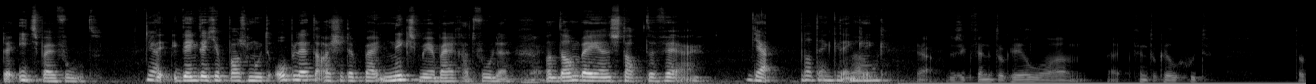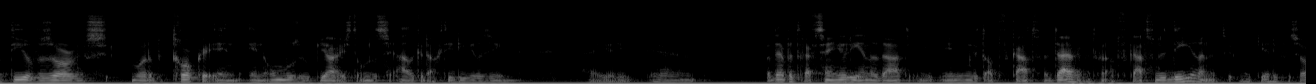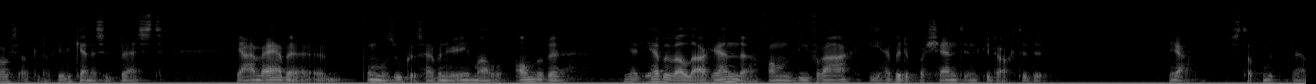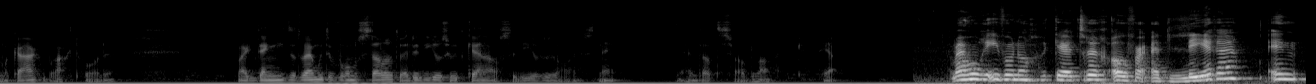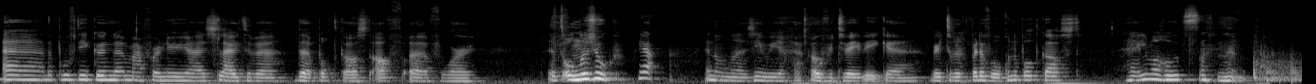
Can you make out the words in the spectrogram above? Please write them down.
er iets bij voelt. Ja. Ik denk dat je pas moet opletten als je er bij niks meer bij gaat voelen. Nee. Want dan ben je een stap te ver. Ja, dat denk ik denk wel. ik. Ja, dus ik vind het ook heel, uh, ik vind het ook heel goed dat dierverzorgers worden betrokken in, in onderzoek, juist omdat ze elke dag die dieren zien. Uh, jullie, uh, wat dat betreft zijn jullie inderdaad, je, je noemt het advocaat van de duivel, je bent gewoon advocaat van de dieren natuurlijk. Jullie verzorgen ze elke dag, jullie kennen ze het best. Ja, en wij hebben, uh, onderzoekers hebben nu eenmaal andere, ja, die hebben wel de agenda van die vraag, die hebben de patiënt in gedachten. De, ja, dus dat moet bij elkaar gebracht worden. Maar ik denk niet dat wij moeten veronderstellen dat wij de dieren zo goed kennen als de dierverzorgers. Nee, en dat is wel belangrijk. Ja. Wij horen Ivo nog een keer terug over het leren in uh, de proefdierkunde. Maar voor nu uh, sluiten we de podcast af uh, voor het onderzoek. Ja. En dan uh, zien we je graag over twee weken weer terug bij de volgende podcast. Helemaal goed.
